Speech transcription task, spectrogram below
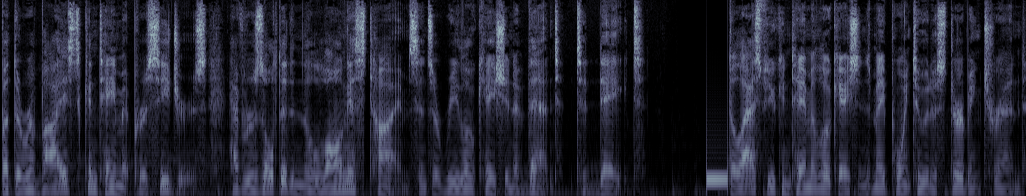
but the revised containment procedures have resulted in the longest time since a relocation event to date. The last few containment locations may point to a disturbing trend.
